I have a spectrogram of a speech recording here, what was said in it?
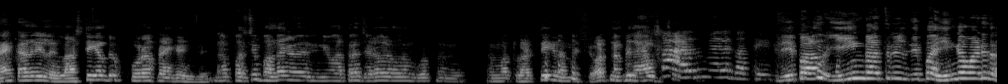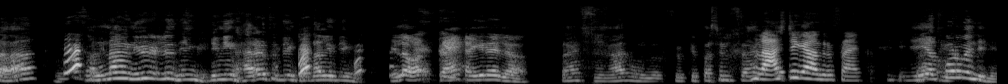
ಫ್ರ್ಯಾಂಕ್ ಆದ್ರೆ ಇಲ್ಲ ಲಾಸ್ಟಿಗೆ ಅಂದ್ರೆ ಪೂರಾ ಫ್ರ್ಯಾಂಕ್ ಆಗಿದೆ ನಾ ಫಸ್ಟ್ ಬಂದಾಗ ನೀವು ಹತ್ರ ಜಗಳ ಅಂತ ಗೊತ್ತು ನನಗೆ. ಮತ್ ಲಾಸ್ಟಿಗೆ ನಂಬಿಸಿ ಶಾರ್ಟ್ ನಂಬಿ ದೀಪ ಹಿಂಗ ಹತ್ತಿರ ದೀಪ ಹಿಂಗ ಮಾಡಿದ್ರ ಸಣ್ಣ ನೀರ್ ಇಲ್ಲಿ ಹಿಂಗ್ ಹಿಂಗ್ ಹಿಂಗ್ ಹಾರಾಡ್ತಿದ್ದಿ ಹಿಂಗ್ ಕಣ್ಣಲ್ಲಿ ಹಿಂಗ್ ಇಲ್ಲ ಒಟ್ ಫ್ರ್ಯಾಂಕ್ ಆಗಿರೇ ಇಲ್ಲ. ಒಂದು ಫಿಫ್ಟಿ ಪರ್ಸೆಂಟ್ ಲಾಸ್ಟಿಗೆ ಆದ್ರು ಫ್ರ್ಯಾಂಕ್ ಎತ್ಕೊಂಡು ಬಂದಿನಿ.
